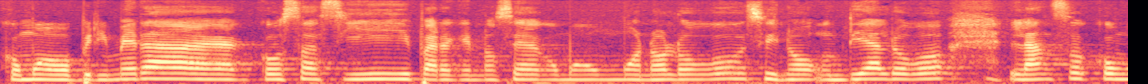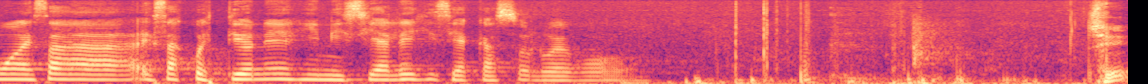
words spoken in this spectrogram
como primera cosa así, para que no sea como un monólogo, sino un diálogo, lanzo como esas cuestiones iniciales y si acaso luego... Sí.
